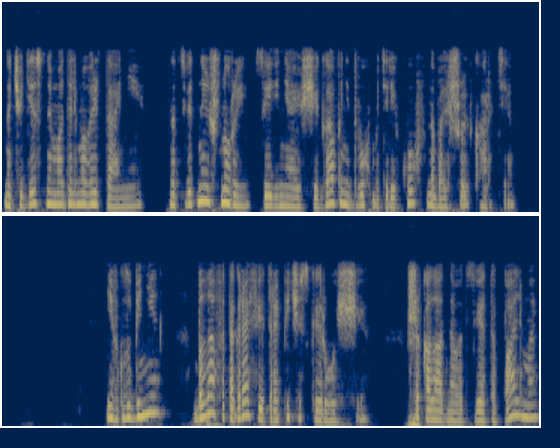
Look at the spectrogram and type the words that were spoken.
на чудесную модель Мавритании, на цветные шнуры, соединяющие гавани двух материков на большой карте. И в глубине была фотография тропической рощи, шоколадного цвета пальмы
